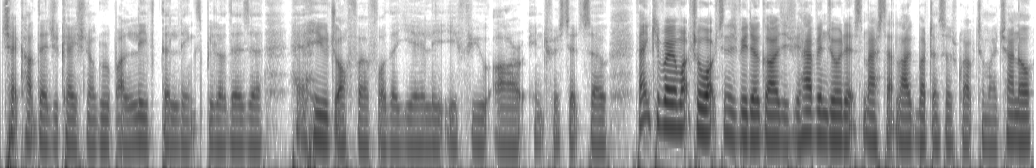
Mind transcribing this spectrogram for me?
Check out the educational group. I'll leave the links below. There's a, a huge offer for the yearly if you are interested. So thank you very much for watching this video, guys. If you have enjoyed it, smash that like button, subscribe to my channel.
